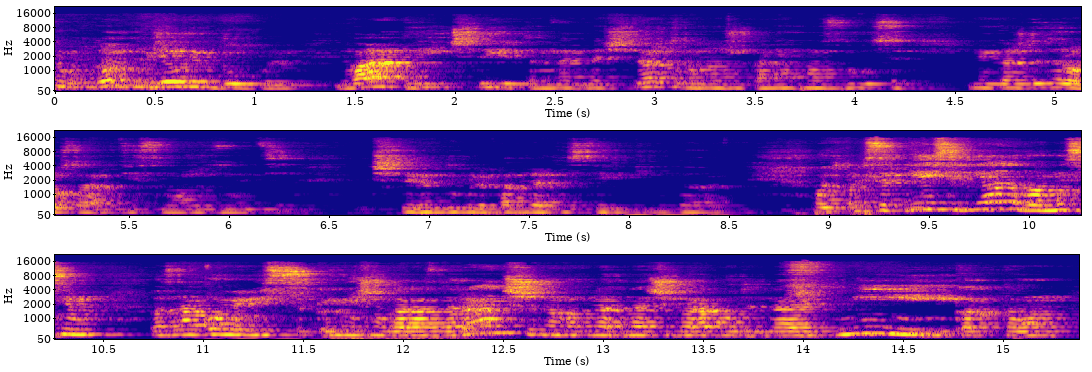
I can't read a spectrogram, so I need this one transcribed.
Он делает дубль. Два, три, четыре, там, на, на четвертом он уже, понятно, сдулся. Мне каждый взрослый артист может заметить четыре дубля подряд истерики выдавать. Вот про Сергея Сельянова мы с ним познакомились, конечно, гораздо раньше, но вот начали работать на аритмии, и как-то он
